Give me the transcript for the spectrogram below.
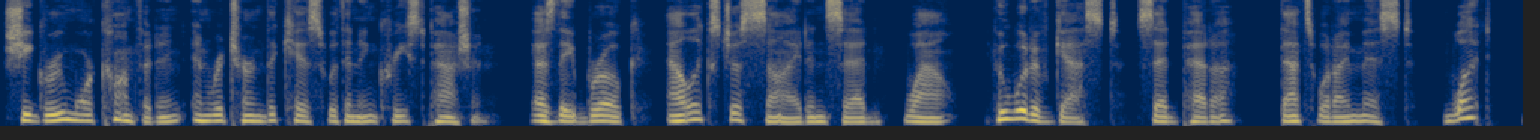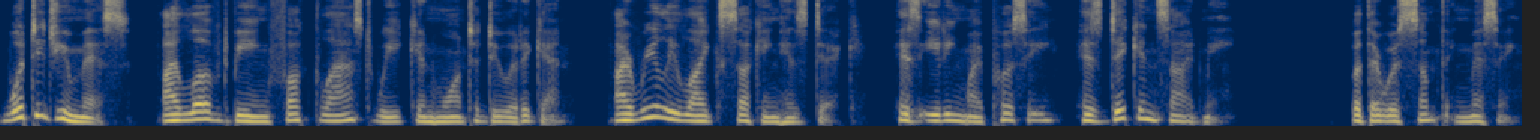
she grew more confident and returned the kiss with an increased passion. As they broke, Alex just sighed and said, Wow, who would have guessed? said Peta. That's what I missed. What? What did you miss? I loved being fucked last week and want to do it again. I really like sucking his dick, his eating my pussy, his dick inside me. But there was something missing.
